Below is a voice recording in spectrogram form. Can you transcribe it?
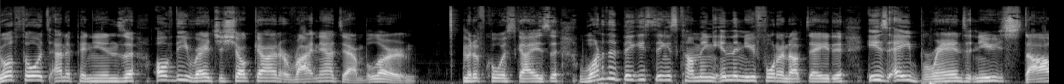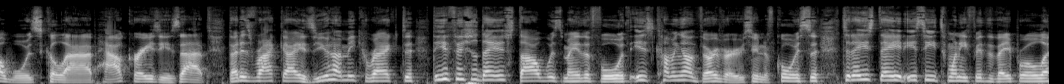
your thoughts and opinions of the Ranger shotgun right now down below. But of course, guys, one of the biggest things coming in the new Fortnite update is a brand new Star Wars collab. How crazy is that? That is right, guys. You heard me correct. The official day of Star Wars May the 4th is coming up very, very soon, of course. Today's date is the 25th of April,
